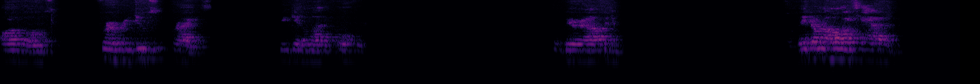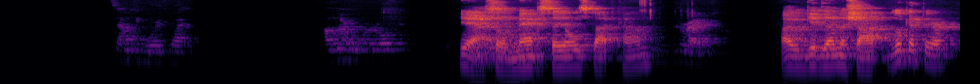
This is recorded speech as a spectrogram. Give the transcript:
all of those, for a reduced price. We get a lot of over. So very often, they don't always have something worthwhile. Other world, Yeah, so macsales.com. correct. I would give them a shot. Look at their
